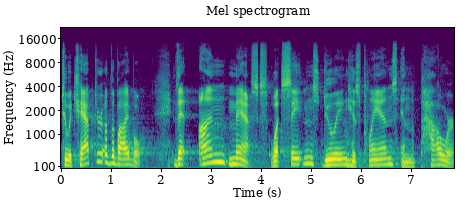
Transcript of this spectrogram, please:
to a chapter of the Bible that unmasks what Satan's doing, his plans, and the power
